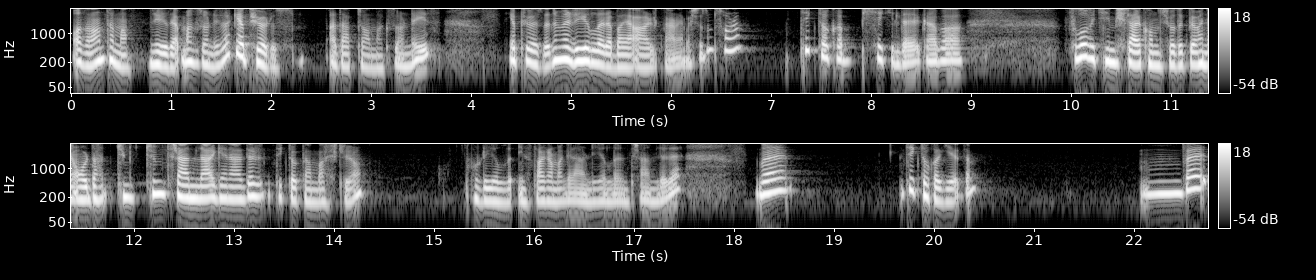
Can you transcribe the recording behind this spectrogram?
O zaman tamam reel yapmak zorundaysak yapıyoruz. Adapte olmak zorundayız. Yapıyoruz dedim ve reel'lara bayağı ağırlık vermeye başladım. Sonra TikTok'a bir şekilde galiba flow için bir şeyler konuşuyorduk ve hani orada çünkü tüm trendler genelde TikTok'tan başlıyor. Bu reel, Instagram'a gelen reel'ların trendleri. Ve TikTok'a girdim. Hmm, ve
